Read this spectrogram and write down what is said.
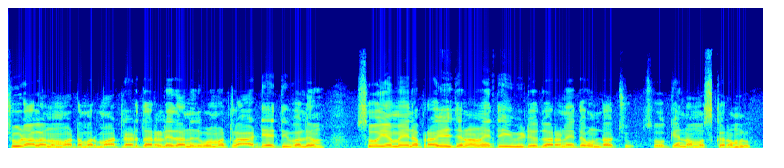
చూడాలన్నమాట. మరి మాట్లాడతారా లేదా అనేది కూడా మనం క్లారిటీ అయితే ఇవ్వలేం. సో ఏమైనా ప్రయోజనం అయితే ఈ వీడియో ద్వారానైతే ఉండొచ్చు. సో ఓకే నమస్కారములు.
